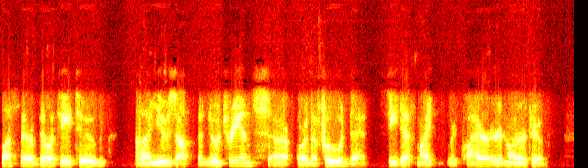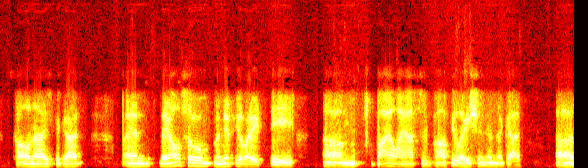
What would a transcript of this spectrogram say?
plus their ability to uh, use up the nutrients uh, or the food that C. diff might require in order to colonize the gut. And they also manipulate the um, bile acid population in the gut uh,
